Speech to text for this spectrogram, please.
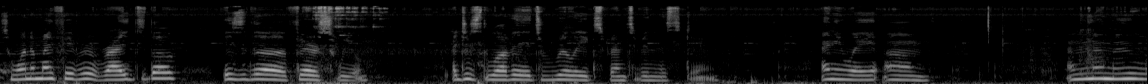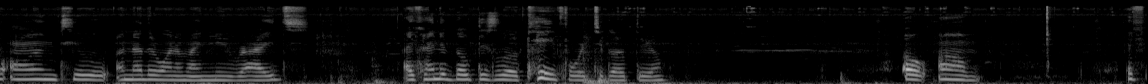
so one of my favorite rides though is the Ferris wheel. I just love it. It's really expensive in this game. Anyway, um, I'm gonna move on to another one of my new rides. I kind of built this little cave for it to go through. Oh, um, if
